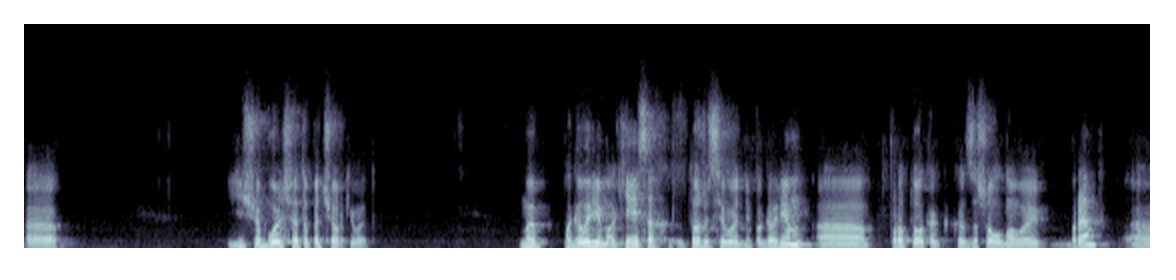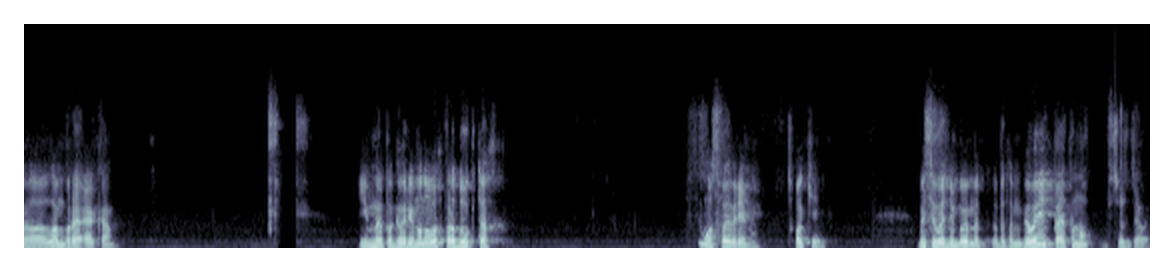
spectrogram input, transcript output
э, еще больше это подчеркивают. Мы поговорим о кейсах, тоже сегодня поговорим э, про то, как зашел новый бренд э, Lambre Eco. И мы поговорим о новых продуктах. Всему свое время. Окей. Мы сегодня будем об этом говорить, поэтому все сделаем.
